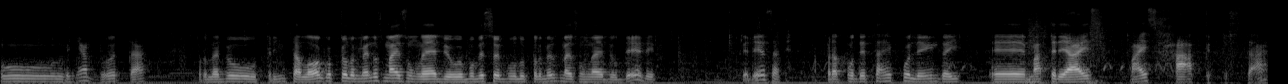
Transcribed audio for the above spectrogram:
o lenhador, tá? Pro level 30 logo, pelo menos mais um level. Eu vou ver se eu evoluo pelo menos mais um level dele. Beleza? Pra poder estar tá recolhendo aí é, materiais mais rápidos, tá?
